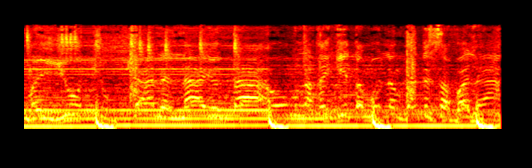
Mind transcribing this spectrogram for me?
May YouTube channel na yung taong nakikita mo lang dati sa balita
